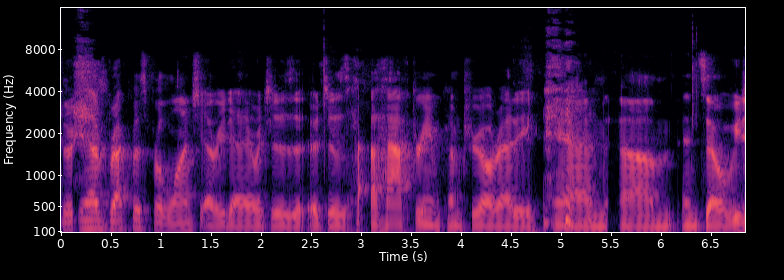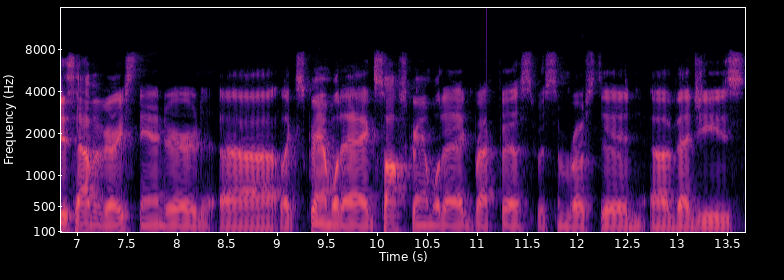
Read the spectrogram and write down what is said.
So we have breakfast for lunch every day, which is which is a half dream come true already, and um, and so we just have a very standard uh, like scrambled egg, soft scrambled egg breakfast with some roasted uh, veggies,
